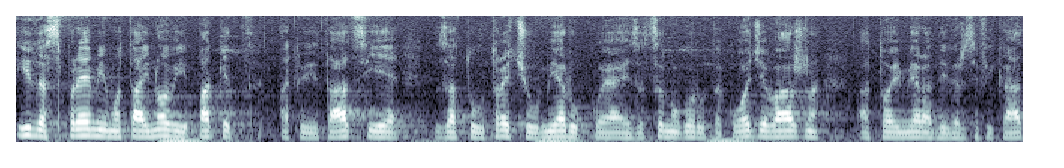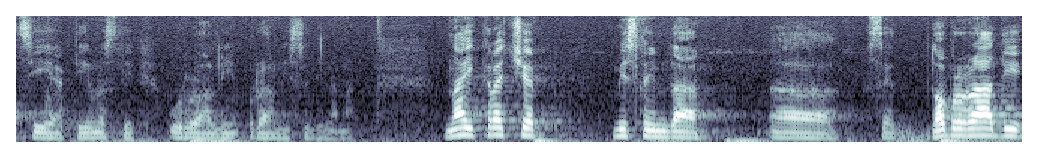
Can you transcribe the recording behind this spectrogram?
i da spremimo taj novi paket akreditacije za tu treću mjeru koja je za Crnu Goru također važna, a to je mjera diversifikacije i aktivnosti u ruralnim, ruralnim sredinama. Najkraće, mislim da e, se dobro radi,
